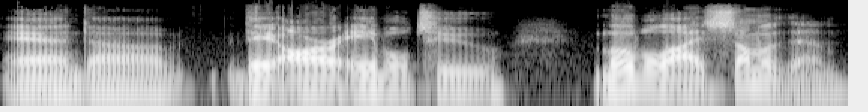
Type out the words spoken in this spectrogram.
and uh, they are able to mobilize some of them.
